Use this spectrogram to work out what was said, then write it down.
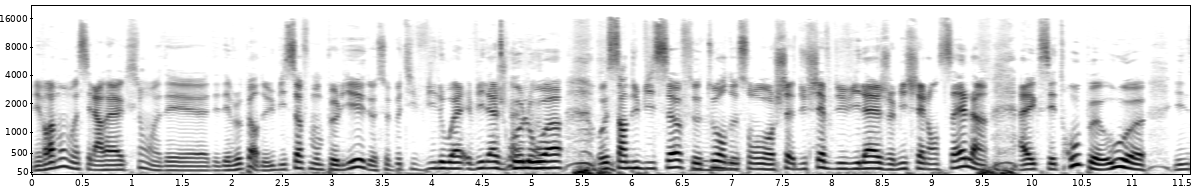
Mais vraiment, moi, c'est la réaction euh, des, des développeurs de Ubisoft Montpellier, de ce petit village gaulois au sein d'Ubisoft, autour de son chef, du chef du village Michel Ancel, avec ses troupes, euh, où euh, une,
